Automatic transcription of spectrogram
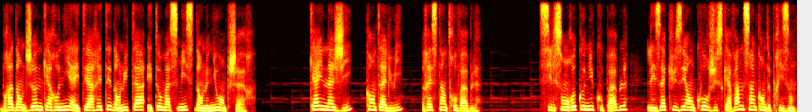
Bradan John Caroni a été arrêté dans l'Utah et Thomas Smith dans le New Hampshire. Kyle Nagy, quant à lui, reste introuvable. S'ils sont reconnus coupables, les accusés encourent jusqu'à 25 ans de prison.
